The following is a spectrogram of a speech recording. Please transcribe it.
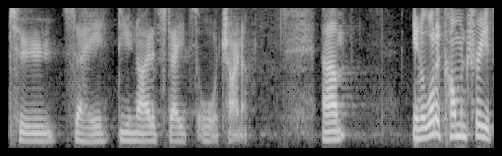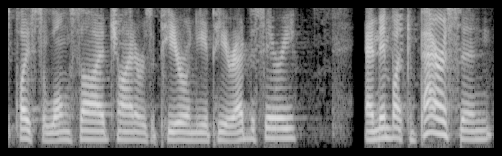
to, say, the United States or China. Um, in a lot of commentary, it's placed alongside China as a peer or near peer adversary. And then by comparison,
